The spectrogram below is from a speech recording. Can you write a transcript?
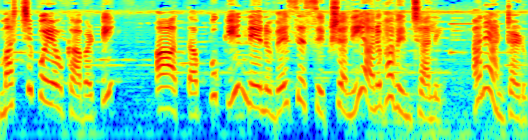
మర్చిపోయావు కాబట్టి ఆ తప్పుకి నేను వేసే శిక్షని అనుభవించాలి అని అంటాడు.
